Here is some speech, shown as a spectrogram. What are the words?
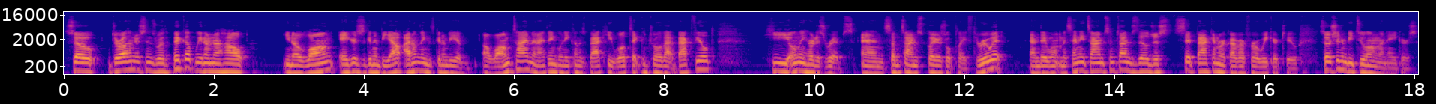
So Darrell Henderson's worth a pickup. We don't know how you know long Akers is going to be out. I don't think it's going to be a, a long time, and I think when he comes back, he will take control of that backfield. He only hurt his ribs, and sometimes players will play through it and they won't miss any time. Sometimes they'll just sit back and recover for a week or two. So it shouldn't be too long on Akers.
